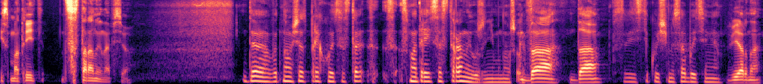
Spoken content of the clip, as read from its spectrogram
и смотреть со стороны на все. Да, вот нам сейчас приходится стар- смотреть со стороны уже немножко Да, да, в связи с текущими событиями верно,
